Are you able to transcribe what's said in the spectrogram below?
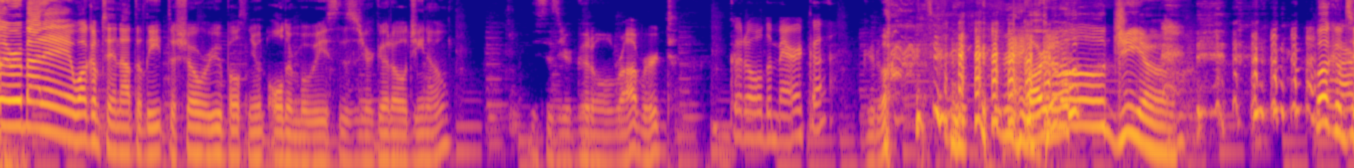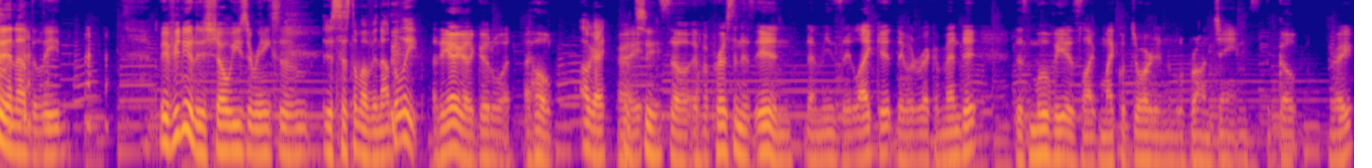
everybody! Welcome to Not Delete, the show where you both new and older movies. This is your good old Gino. This is your good old Robert. Good old America. Good old Ricardo. Good old Geo. Welcome to Not Delete. If you're new to this show, we use the rating system, the system of In Not Delete. I think I got a good one. I hope. Okay. Right? Let's see. So if a person is in, that means they like it. They would recommend it. This movie is like Michael Jordan and LeBron James, the goat, right?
